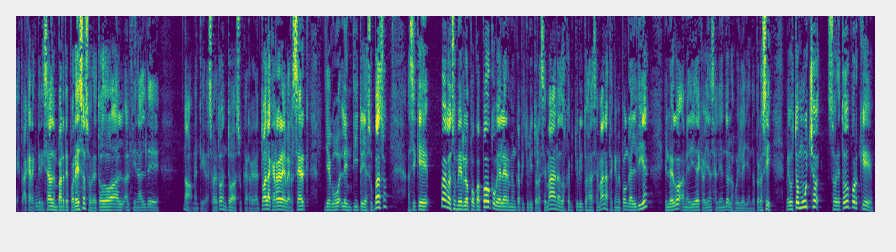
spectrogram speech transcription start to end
estaba caracterizado en parte por eso, sobre todo al, final de... No, mentira, sobre todo en toda su carrera. Toda la carrera de Berserk llegó lentito y a su paso. Así que voy a consumirlo poco a poco, voy a leerme un capitulito a la semana, dos capitulitos a la semana hasta que me ponga el día y luego a medida que vayan saliendo los voy leyendo. Pero sí, me gustó mucho, sobre todo porque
